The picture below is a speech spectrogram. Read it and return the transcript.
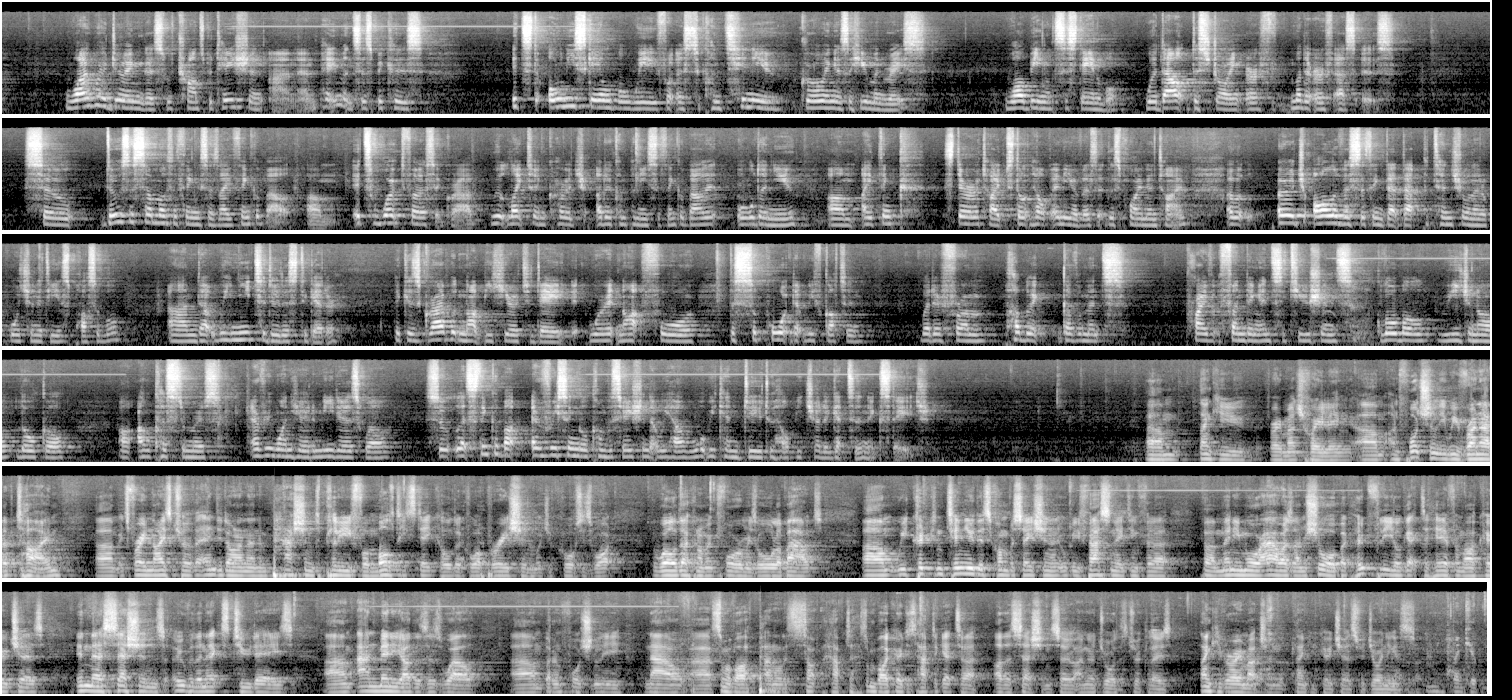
Why we're doing this with transportation and, and payments is because it's the only scalable way for us to continue growing as a human race while being sustainable without destroying Earth, Mother Earth as is. So those are some of the things as I think about. Um, it's worked for us at Grab. We would like to encourage other companies to think about it, old and new. Um, I think stereotypes don't help any of us at this point in time. I would urge all of us to think that that potential and opportunity is possible and that we need to do this together. Because Grab would not be here today were it not for the support that we've gotten, whether from public governments, private funding institutions, global, regional, local, uh, our customers, everyone here, the media as well. So let's think about every single conversation that we have, what we can do to help each other get to the next stage. Um, thank you very much, Hooi Ling. Um, unfortunately, we've run out of time. Um, it's very nice to have ended on an impassioned plea for multi-stakeholder cooperation, which of course is what the World Economic Forum is all about. Um, we could continue this conversation and it would be fascinating for, for many more hours, I'm sure, but hopefully you'll get to hear from our co-chairs in their sessions over the next two days um, and many others as well. Um, but unfortunately, now uh, some of our panelists have to, some of our coaches have to get to other sessions, so I'm going to draw this to a close. Thank you very much, and thank you, co-chairs, for joining us. Thank you.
